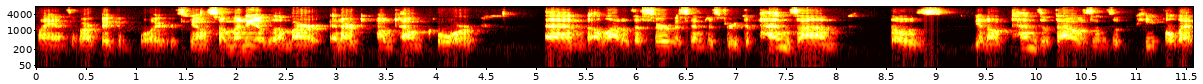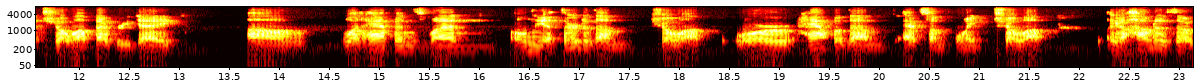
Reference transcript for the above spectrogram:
plans of our big employers. You know, so many of them are in our downtown core, and a lot of the service industry depends on those, you know, tens of thousands of people that show up every day. Uh, what happens when only a third of them show up, or half of them at some point show up. You know, how does a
